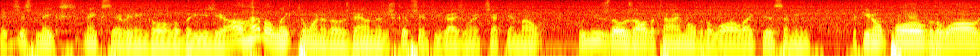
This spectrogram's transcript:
It just makes makes everything go a little bit easier. I'll have a link to one of those down in the description if you guys want to check them out. We use those all the time over the wall like this. I mean, if you don't pour over the wall,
